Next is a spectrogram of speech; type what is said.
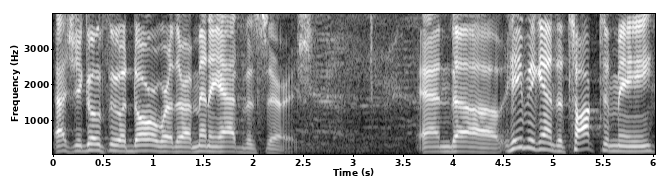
as you go through a door where there are many adversaries. And uh, he began to talk to me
